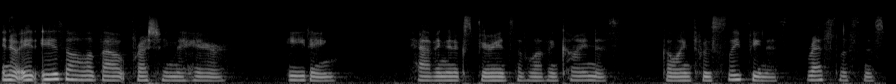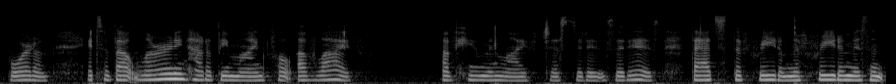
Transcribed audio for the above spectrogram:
You know, it is all about brushing the hair, eating, having an experience of loving kindness, going through sleepiness, restlessness, boredom. It's about learning how to be mindful of life, of human life just as it is. That's the freedom. The freedom isn't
